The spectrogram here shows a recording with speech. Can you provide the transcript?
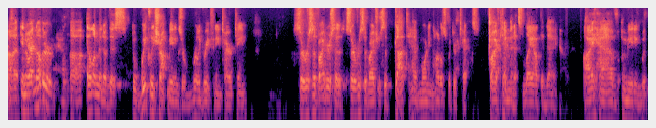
Uh, you know, another uh, element of this, the weekly shop meetings are really great for the entire team. Service advisors have, service advisors have got to have morning huddles with their techs. Five ten minutes, lay out the day. I have a meeting with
